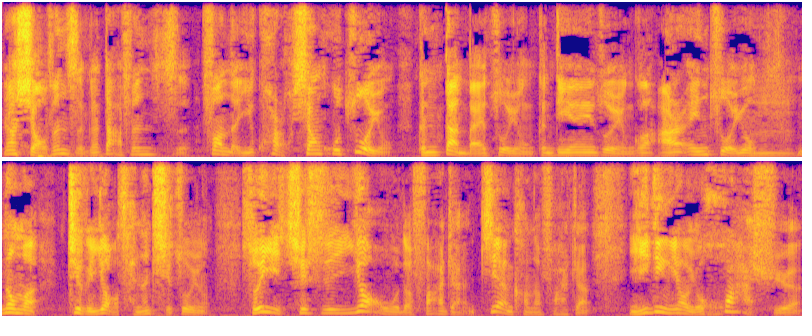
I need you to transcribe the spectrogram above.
让小分子跟大分子放在一块儿相互作用，跟蛋白作用、跟 DNA 作用、跟 RNA 作用，那么这个药才能起作用。所以，其实药物的发展、健康的发展，一定要由化学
